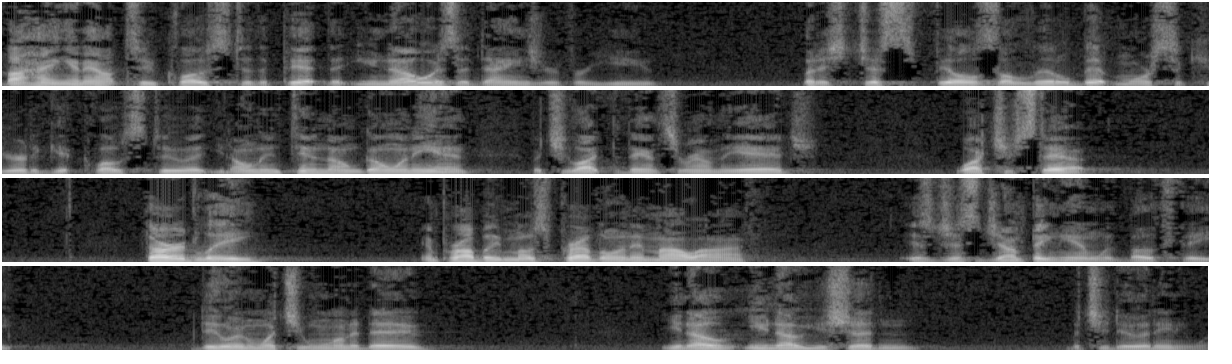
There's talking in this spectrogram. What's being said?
by hanging out too close to the pit that you know is a danger for you, but it just feels a little bit more secure to get close to it. You don't intend on going in, but you like to dance around the edge. Watch your step. Thirdly, and probably most prevalent in my life, is just jumping in with both feet, doing what you want to do. You know, you know you shouldn't, but you do it anyway.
